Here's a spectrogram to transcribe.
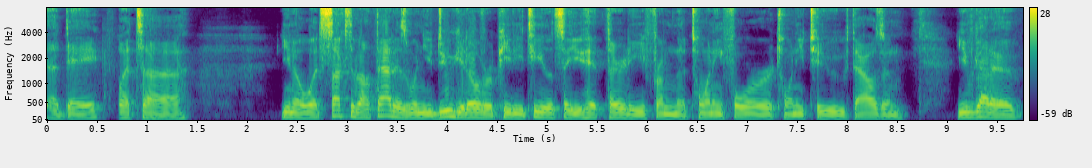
a day. But uh, you know what sucks about that is when you do get over PDT, let's say you hit 30 from the 24 or 22,000, you've got to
